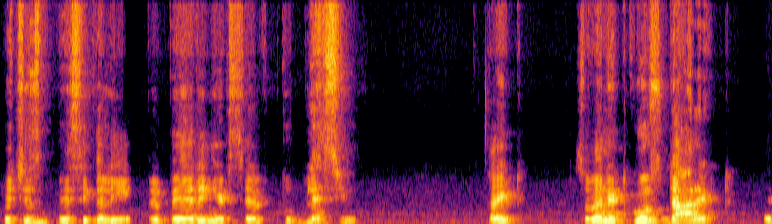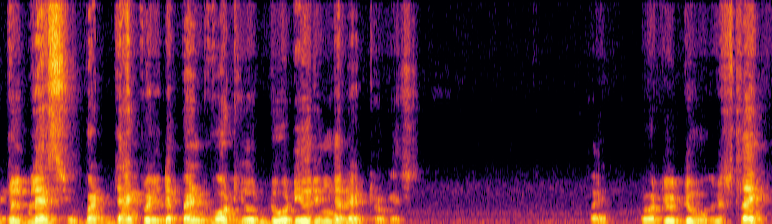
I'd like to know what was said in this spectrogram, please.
which is hmm. basically preparing itself to bless you right? So when it goes direct it will bless you. But that will depend what you do during the retrogression right? What you do. It's like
